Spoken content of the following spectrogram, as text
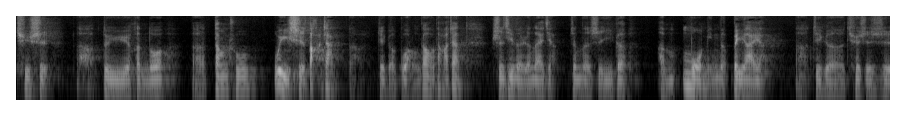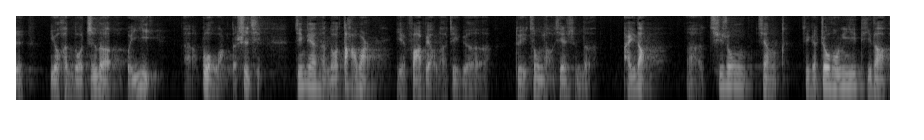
去世啊，对于很多呃当初卫视大战啊这个广告大战。时期的人来讲，真的是一个很莫名的悲哀呀！啊，这个确实是有很多值得回忆啊过往的事情。今天很多大腕儿也发表了这个对宗老先生的哀悼啊，其中像这个周鸿祎提到，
